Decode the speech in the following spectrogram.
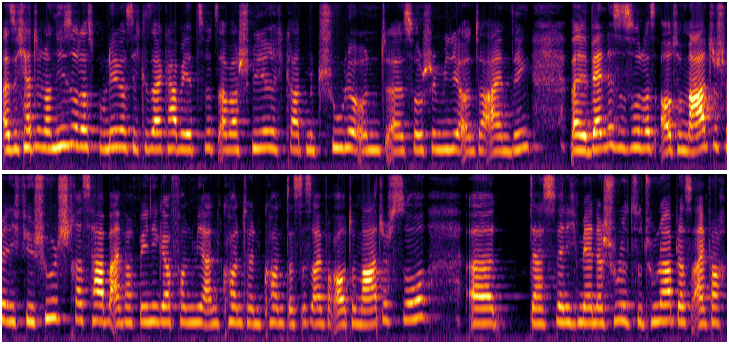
Also ich hatte noch nie so das Problem, dass ich gesagt habe, jetzt wird es aber schwierig, gerade mit Schule und äh, Social Media unter einem Ding. Weil wenn ist es so, dass automatisch, wenn ich viel Schulstress habe, einfach weniger von mir an Content kommt. Das ist einfach automatisch so, äh, dass wenn ich mehr in der Schule zu tun habe, dass einfach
